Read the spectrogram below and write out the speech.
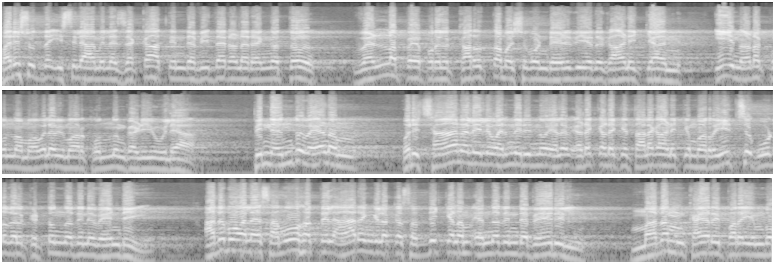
പരിശുദ്ധ ഇസ്ലാമിലെ ജക്കാത്തിന്റെ വിതരണ രംഗത്ത് വെള്ളപ്പേപ്പറിൽ കറുത്ത മശു കൊണ്ട് എഴുതിയത് കാണിക്കാൻ ഈ നടക്കുന്ന മൗലവിമാർക്കൊന്നും കഴിയൂല. പിന്നെന്തു വേണം? ഒരു ചാനലിൽ വന്നിരുന്നു ഇല- ഇടയ്ക്കിടയ്ക്ക് തല കാണിക്കുമ്പോൾ റീച്ച് കൂടുതൽ കിട്ടുന്നതിന് വേണ്ടി. അതുപോലെ സമൂഹത്തിൽ ആരെങ്കിലൊക്കെ ശ്രദ്ധിക്കണം എന്നതിന്റെ പേരിൽ മതം കയറി പറയുമ്പോ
